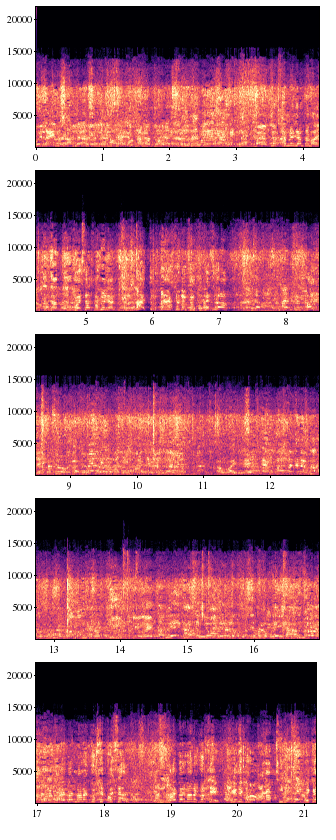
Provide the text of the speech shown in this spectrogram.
ওই লাইন সামনে আছে। আমরা দূরে আছি। ভাই, আপনার সামনে যান ভাই। পয়সা সামনে যান। ভাই, তুমি টাকা শুনে কয়বার মানা করছে ফয়সাল আমি কয়বার মানা করছি। এখানে আগাচ্ছি থেকে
